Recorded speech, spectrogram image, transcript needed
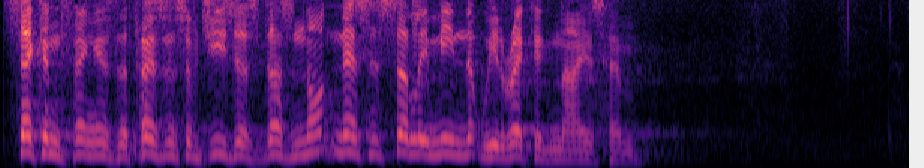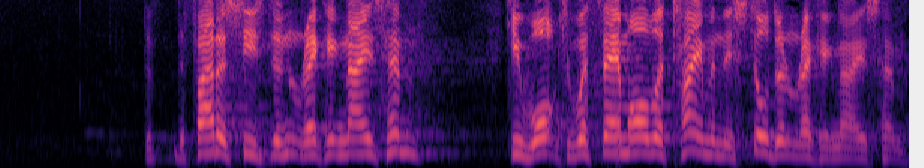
Second thing is the presence of Jesus does not necessarily mean that we recognize him. The, the Pharisees didn't recognize him. He walked with them all the time and they still didn't recognize him.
